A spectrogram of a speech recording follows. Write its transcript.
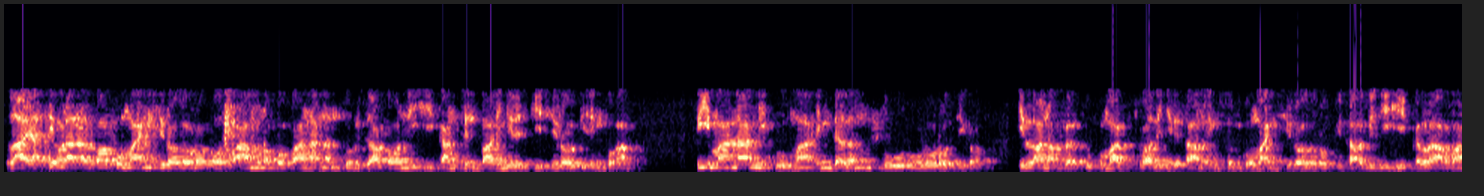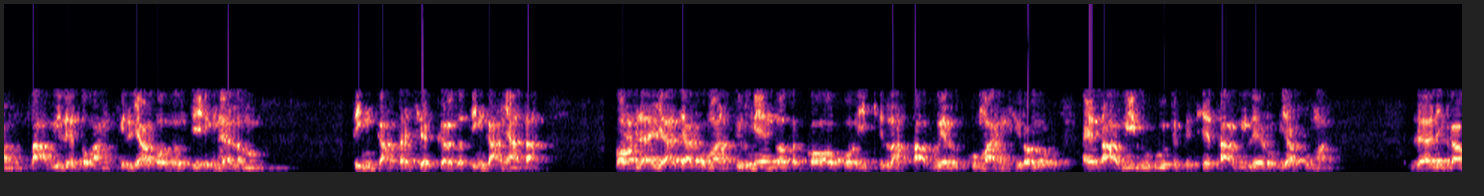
Layak ti ora teko kuma ing sira loro apa amun apa panganan tur zakoni kang den paringi rezeki sira ing to'am. Fi mana mikuma ing dalam turu loro sira. Illa nabak kuma kecuali nyeritakno ingsun kuma ing sira loro kita wilihi kelawan takwile to angkil ya kodoti ing dalam tingkah terjaga atau tingkah nyata. Qabla ya ja kuma durunge ento teko apa ikilah takwil kuma ing sira loro. Ay takwiluhu tegese takwile ruya kuma Zalika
